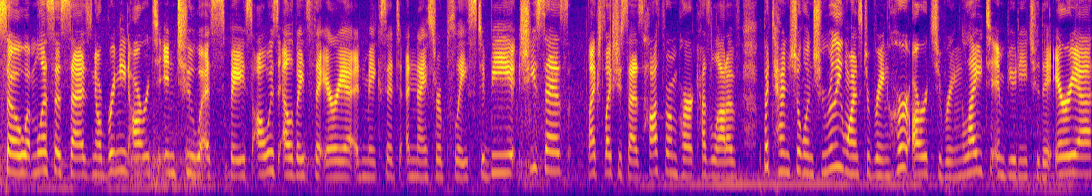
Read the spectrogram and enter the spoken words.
So Melissa says, you know, bringing art into a space always elevates the area and makes it a nicer place to be. She says, like, like she says, Hawthorne Park has a lot of potential and she really wants to bring her art to bring light and beauty to the area.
